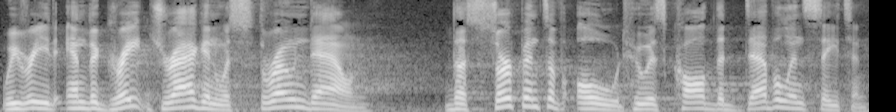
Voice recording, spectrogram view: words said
We read, And the great dragon was thrown down, the serpent of old, who is called the devil and Satan,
